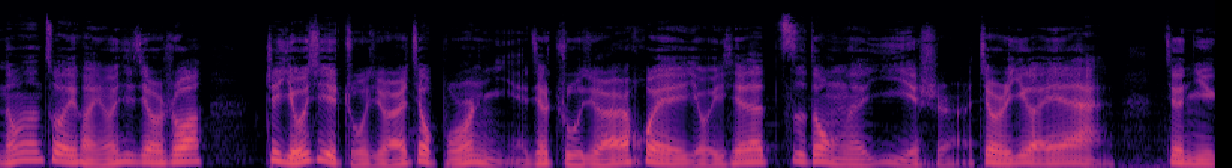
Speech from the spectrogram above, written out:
能不能做一款游戏，就是说，这游戏主角就不是你，就主角会有一些自动的意识，就是一个 AI，就你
